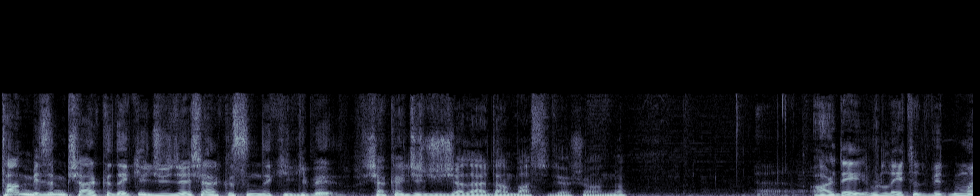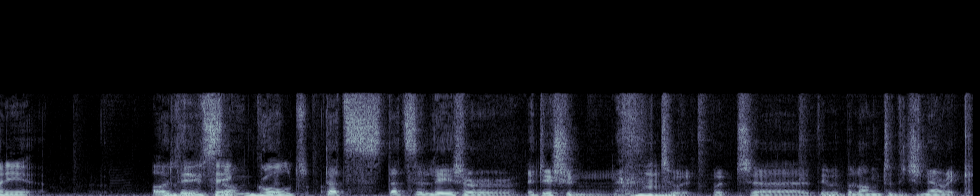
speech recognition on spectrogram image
tam bizim şarkıdaki cüce şarkısındaki gibi şakacı cücelerden bahsediyor şu anda. Are they related with money? Oh, they take some- gold? That's that's a later addition to it, but uh, they would belong to the generic.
